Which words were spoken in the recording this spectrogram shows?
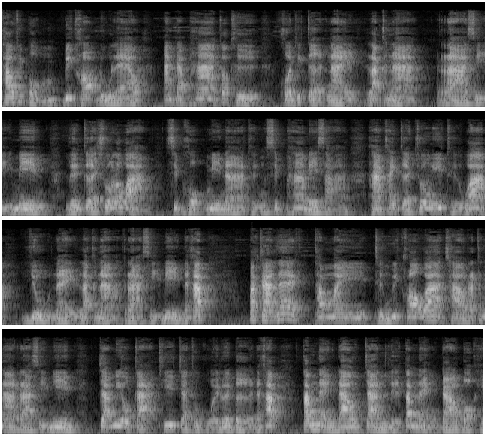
เท่าที่ผมวิเคราะห์ดูแล้ว อันดับ 5 ก็คือ คนที่เกิดในลัคนาราศีมีน หรือเกิดช่วงระหว่าง 16 มีนาถึง 15 เมษาหากใครเกิดช่วงนี้ถือว่าอยู่ในลัคนาราศีมีนนะครับ ประการแรกทำไมถึงวิเคราะห์ว่าชาวลัคนาราศีมีน จะมีโอกาสที่จะถูกหวยรวยเบอร์นะครับตำแหน่งดาวจันทร์หรือตำแหน่งดาวบอกเห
